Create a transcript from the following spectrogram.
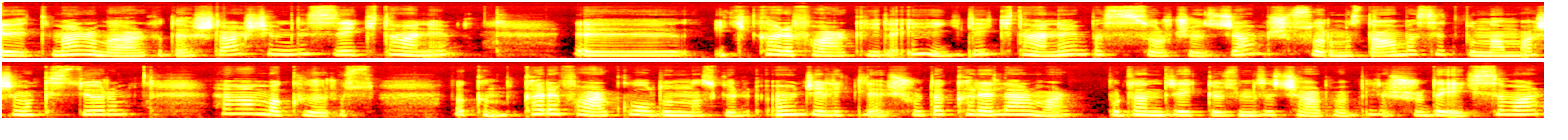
Evet, merhaba arkadaşlar. Şimdi size 2 tane, eee, 2 kare farkıyla ilgili 2 tane basit soru çözeceğim. Şu sorumuz daha basit. Bundan başlamak istiyorum. Hemen bakıyoruz. Bakın kare farkı olduğunu nasıl görüyoruz? Öncelikle şurada kareler var. Buradan direkt gözümüze çarpabilir. Şurada eksi var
